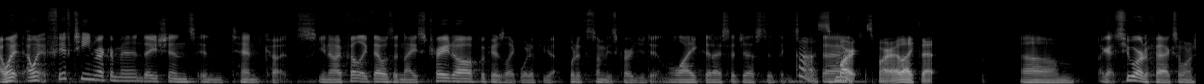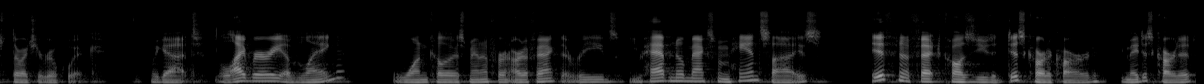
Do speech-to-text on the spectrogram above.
I went I went 15 recommendations in 10 cuts. You know, I felt like that was a nice trade off because like what if you what if some of these cards you didn't like that I suggested things Ah, like that. smart, smart. I like that. Um, I got two artifacts I want to throw at you real quick. We got Library of Leng, one colorless mana for an artifact that reads: You have no maximum hand size. If an effect causes you to discard a card, you may discard it,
